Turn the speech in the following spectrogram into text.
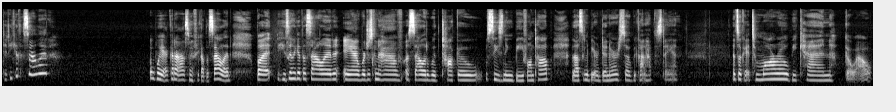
Did he get the salad? Oh wait I gotta ask him if he got the salad. But he's gonna get the salad and we're just gonna have a salad with taco seasoning beef on top. That's gonna be our dinner so we kind of have to stay in. It's okay. Tomorrow we can go out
